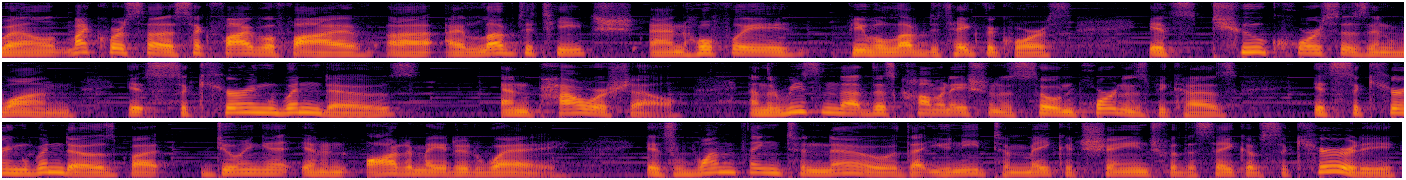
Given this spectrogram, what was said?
Well, my course, uh, Sec 505, uh, I love to teach, and hopefully people love to take the course. It's two courses in one. It's securing Windows and PowerShell. And the reason that this combination is so important is because it's securing Windows, but doing it in an automated way. It's one thing to know that you need to make a change for the sake of security,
